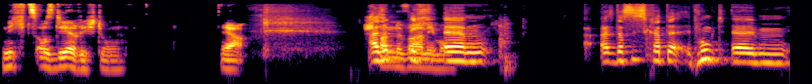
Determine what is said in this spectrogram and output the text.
nichts aus der Richtung. Ja. Spannende also ich, Wahrnehmung. Ähm, also das ist gerade der Punkt. Ähm,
